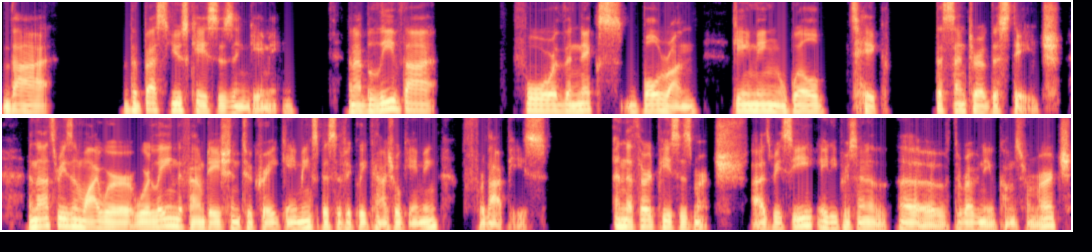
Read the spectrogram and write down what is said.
that the best use case is in gaming. And I believe that for the next bull run, gaming will take the center of the stage. And that's the reason why we're we're laying the foundation to create gaming, specifically casual gaming, for that piece. And the third piece is merch. As we see, 80% of, of the revenue comes from merch.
